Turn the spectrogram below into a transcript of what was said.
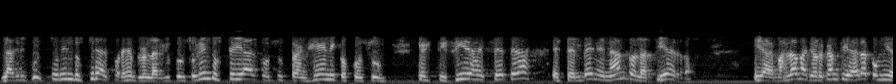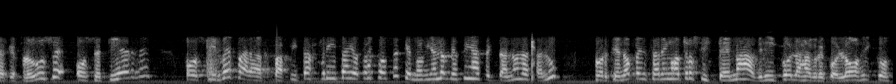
la agricultura industrial, por ejemplo, la agricultura industrial con sus transgénicos, con sus pesticidas, etcétera, está envenenando la tierra. Y además la mayor cantidad de la comida que produce o se pierde o sirve para papitas fritas y otras cosas que no bien lo que hacen afectando la salud. ¿Por qué no pensar en otros sistemas agrícolas, agroecológicos,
